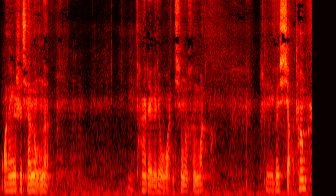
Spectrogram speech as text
我那个是乾隆的，他这个就晚清的，很晚了。是一个小汤盆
